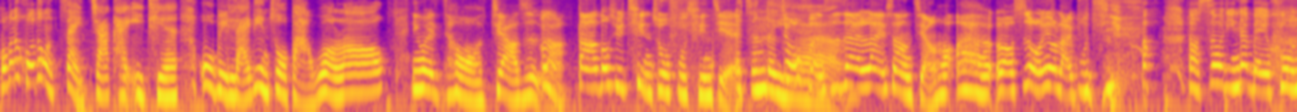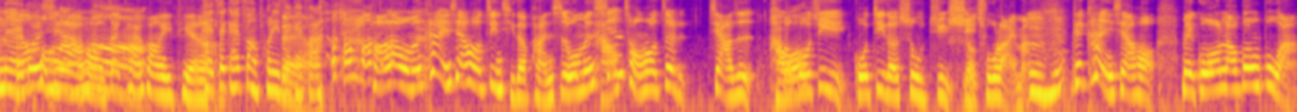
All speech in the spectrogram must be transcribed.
我们的活动再加开一天，务必来电做把握喽。因为哦假日啊，大家都去庆祝父亲节，哎真的耶。就粉丝在赖上讲哈，啊，老师我又来不及，老师，我已经在北户呢，没关系啊，哈，再开放一天啊，还在开放，破例再开放。好了，我们看一下后近期的盘势。我们先从后这假日，好哦。国际国际的数据有出来嘛？嗯哼。可以看一下哈，美国劳工部啊，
